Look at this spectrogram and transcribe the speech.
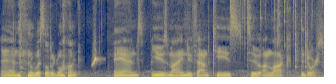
and whistle to Glonk and use my newfound keys to unlock the doors.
